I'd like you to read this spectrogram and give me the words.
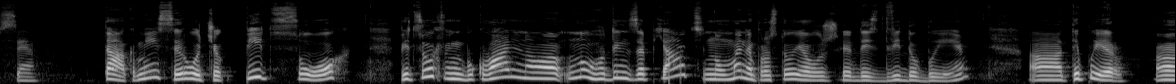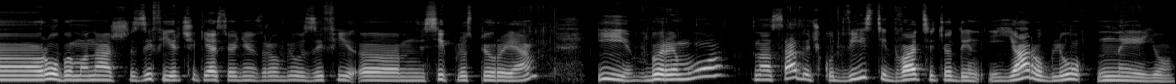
Все. Так, мій сирочок підсох. Підсох він буквально ну, годин за 5, ну, у мене простояв вже десь 2 доби. А, тепер а, робимо наш зефірчик. Я сьогодні зроблю зефір, е, сік плюс пюре. І беремо насадочку 221, і я роблю нею.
